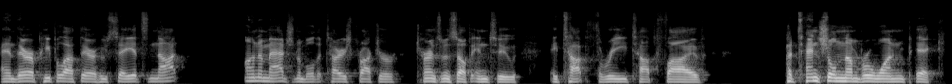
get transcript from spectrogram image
And there are people out there who say it's not unimaginable that Tyrese Proctor turns himself into a top three, top five potential number one pick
